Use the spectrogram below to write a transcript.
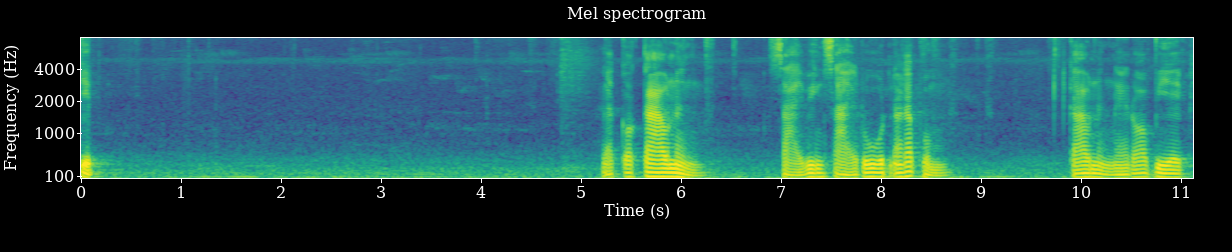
กิจ แล้วก็ 91 สายวิ่งสายรูดนะครับผม 91 ในรอบ VIP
